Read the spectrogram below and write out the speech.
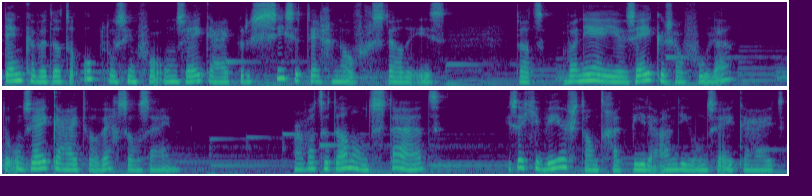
denken we dat de oplossing voor onzekerheid precies het tegenovergestelde is dat wanneer je je zeker zou voelen, de onzekerheid wel weg zal zijn. Maar wat er dan ontstaat, is dat je weerstand gaat bieden aan die onzekerheid.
